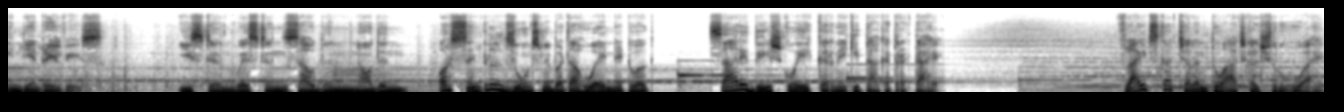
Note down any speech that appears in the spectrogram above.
Indian railways. Eastern, western southern northern और सेंट्रल जोन्स में बटा हुआ ये नेटवर्क सारे देश को एक करने की ताकत रखता है। फ्लाइट्स का चलन तो आजकल शुरू हुआ है,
